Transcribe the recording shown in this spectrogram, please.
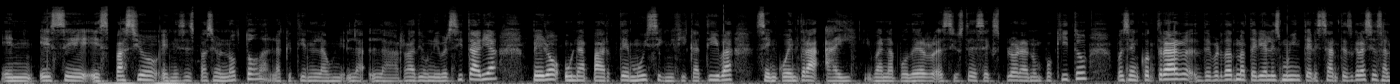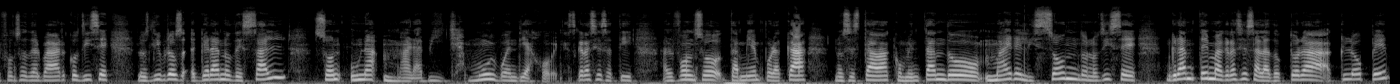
en ese espacio, en ese espacio no toda la que tiene la, la, radio universitaria, pero una parte muy significativa se encuentra ahí y van a poder, si ustedes exploran un poquito, pues encontrar de verdad materiales muy interesantes. Gracias, Alfonso de Alba Arcos. Dice los libros Grano de Sal, son una maravilla. Muy buen día, jóvenes. Gracias a ti, Alfonso. También por acá nos estaba comentando Mayra Elizondo, nos dice, gran tema, gracias a la doctora Clope.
